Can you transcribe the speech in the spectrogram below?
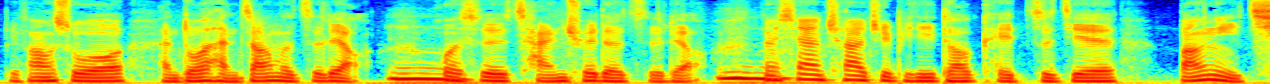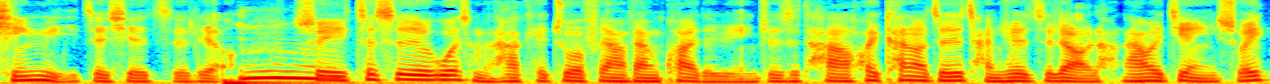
比方说很多很脏的资料，嗯，或者是残缺的资料。嗯，那现在 ChatGPT 都可以直接帮你清理这些资料，嗯，所以这是为什么它可以做非常非常快的原因，就是他会看到这些残缺资料，然后他会建议说，诶，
